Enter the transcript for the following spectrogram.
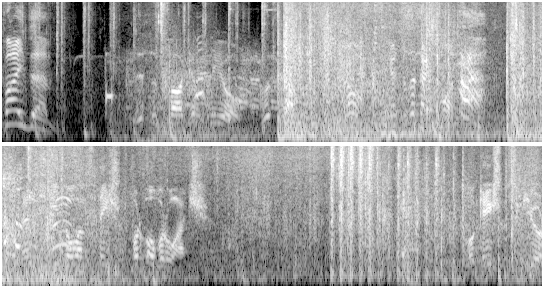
Find them! This is Falcon 3 Good job. Go, get to the next one. Ah! Enemy vehicle on station for Overwatch. Location secure.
